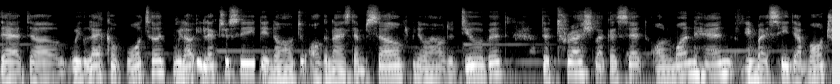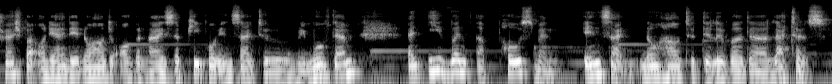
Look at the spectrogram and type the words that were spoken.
that uh, with lack of water, without electricity, they know how to organize themselves, know how to deal with it. The trash, like I said, on one hand, you might see there are more trash, but on the other hand, they know how to organize the people inside to remove them. And even a postman inside know how to deliver the letters.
